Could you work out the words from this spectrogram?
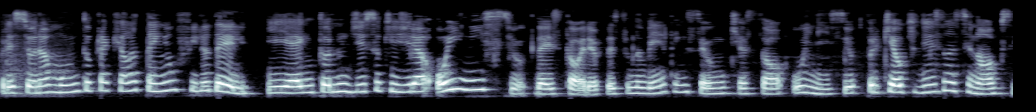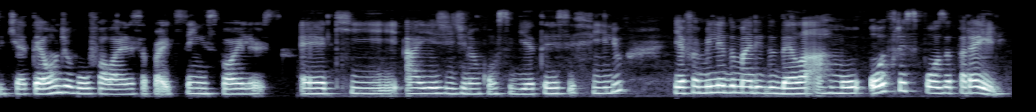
pressiona muito para que ela tenha um filho dele. E é em torno disso que gira o início da história, prestando bem atenção que é só o início, porque o que diz na sinopse, que é até onde eu vou falar nessa parte sem spoilers, é que a Yejide não conseguia ter esse filho e a família do marido dela armou outra esposa para ele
